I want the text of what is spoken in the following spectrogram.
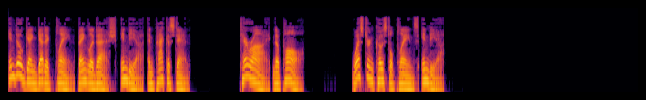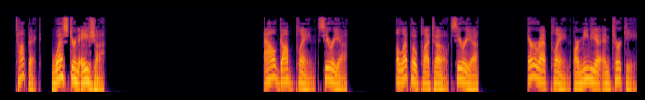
Indo-Gangetic Plain Bangladesh, India, and Pakistan Terai Nepal Western Coastal Plains India Topic Western Asia Al Ghab Plain Syria Aleppo Plateau Syria Ararat Plain Armenia and Turkey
